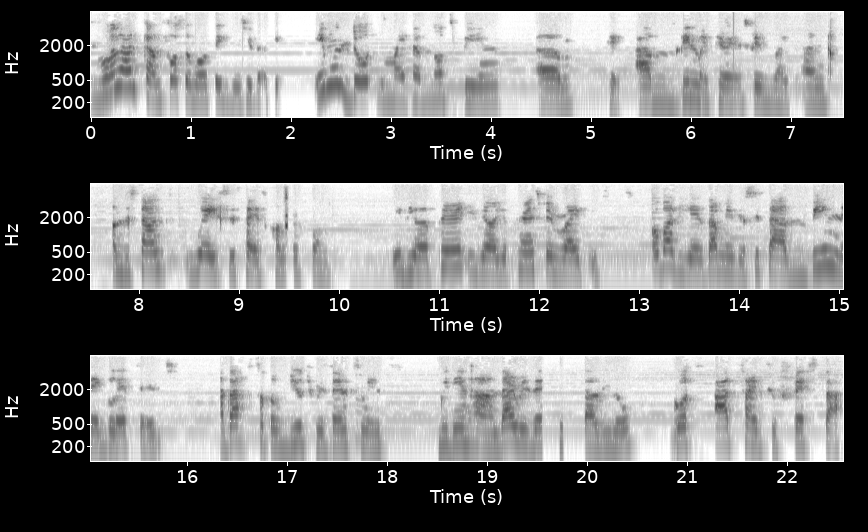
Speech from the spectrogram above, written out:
Roland can first of all take the initiative. Okay, even though it might have not been um, okay, I've been my parents' favorite and understand where his sister is coming from. If you're a parent, if you're your parents' favorite, it's over the years that means your sister has been neglected, and that sort of built resentment within her, and that resentment has you know got hard time to fester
